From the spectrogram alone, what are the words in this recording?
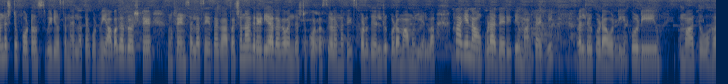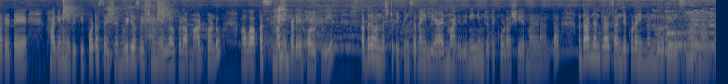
ಒಂದಷ್ಟು ಫೋಟೋಸ್ ವೀಡಿಯೋಸನ್ನೆಲ್ಲ ತಗೊಂಡ್ವಿ. ಯಾವಾಗಾದರೂ ಅಷ್ಟೇ ಫ್ರೆಂಡ್ಸ್ ಎಲ್ಲ ಸೇರಿದಾಗ ಅಥವಾ ಚೆನ್ನಾಗಿ ರೆಡಿ ಆದಾಗ ಒಂದಷ್ಟು ಫೋಟೋಸ್ಗಳನ್ನು ತೆಗೆಸ್ಕೊಳ್ಳೋದು ಎಲ್ಲರೂ ಕೂಡ ಮಾಮೂಲಿ ಅಲ್ವಾ? ಹಾಗೆ ನಾವು ಕೂಡ ಅದೇ ರೀತಿ ಮಾಡ್ತಾಯಿದ್ವಿ ಎಲ್ಲರೂ ಕೂಡ ಒಟ್ಟಿಗೆ ಕೂಡಿ ಮಾತು ಹರಟೆ ಹಾಗೆಯೇ ಈ ರೀತಿ ಫೋಟೋ ಸೆಷನ್ ವಿಡಿಯೋ ಸೆಷನ್ ಎಲ್ಲ ಕೂಡ ಮಾಡಿಕೊಂಡು ವಾಪಸ್ ಮನೆ ಕಡೆ ಹೊರಟ್ವಿ. ಅದರ ಒಂದಷ್ಟು ಕ್ಲಿಪ್ಪಿಂಗ್ಸನ್ನು ಇಲ್ಲಿ ಆ್ಯಡ್ ಮಾಡಿದ್ದೀನಿ. ನಿಮ್ಮ ಜೊತೆ ಕೂಡ ಶೇರ್ ಮಾಡೋಣ ಅಂತ. ಅದಾದ ನಂತರ ಸಂಜೆ ಕೂಡ ಇನ್ನೊಂದು ರೀಲ್ಸ್ ಮಾಡೋಣ ಅಂತ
